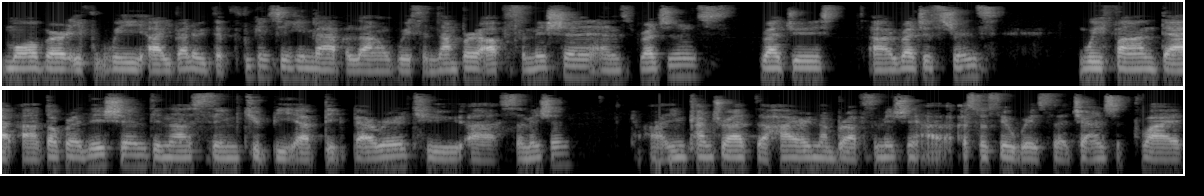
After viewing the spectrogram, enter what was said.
Moreover, if we uh, evaluate the frequency heat map along with the number of submission and registers, regist uh, registrants, we found that uh, did not seem to be a big barrier to uh, submission. Uh, in contrast, the higher number of submissions uh, associated with the challenge provide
